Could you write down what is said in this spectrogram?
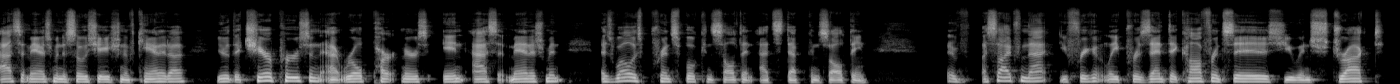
Asset Management Association of Canada. You're the chairperson at World Partners in Asset Management, as well as principal consultant at Step Consulting. If, aside from that, you frequently present at conferences, you instruct,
